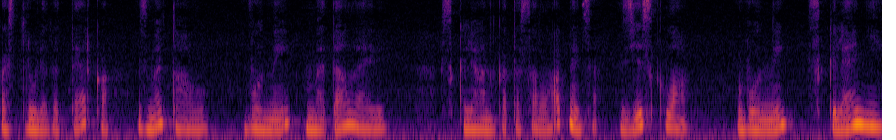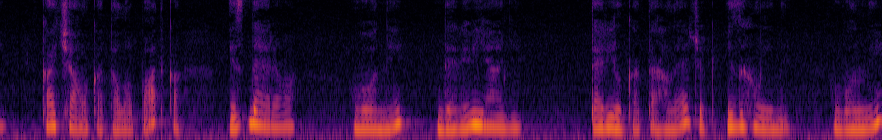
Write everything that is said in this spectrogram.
Кастрюля та терка з металу. Вони металеві. Склянка та салатниця зі скла. Вони скляні. Качалка та лопатка із дерева. Вони дерев'яні. Тарілка та глечик із глини. Вони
